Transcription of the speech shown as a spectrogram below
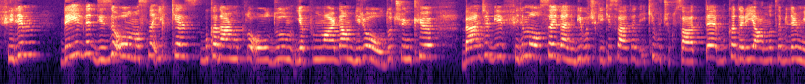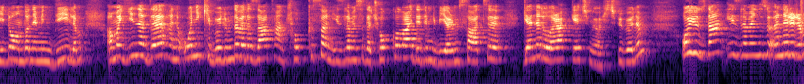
film değil de dizi olmasına ilk kez bu kadar mutlu olduğum yapımlardan biri oldu. Çünkü Bence bir film olsaydı hani bir buçuk iki saat hadi iki buçuk saatte bu kadar iyi anlatabilir miydi ondan emin değilim. Ama yine de hani 12 bölümde ve de zaten çok kısa hani izlemesi de çok kolay. Dediğim gibi yarım saati genel olarak geçmiyor hiçbir bölüm. O yüzden izlemenizi öneririm.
